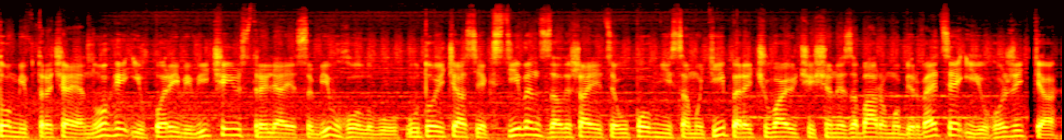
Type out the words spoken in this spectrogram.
Томі втрачає ноги і в пориві відчаю стріляє собі в голову. У той час як Стівенс залишається у повній самоті, перечуваючи, що незабаром обірветься і його життя.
